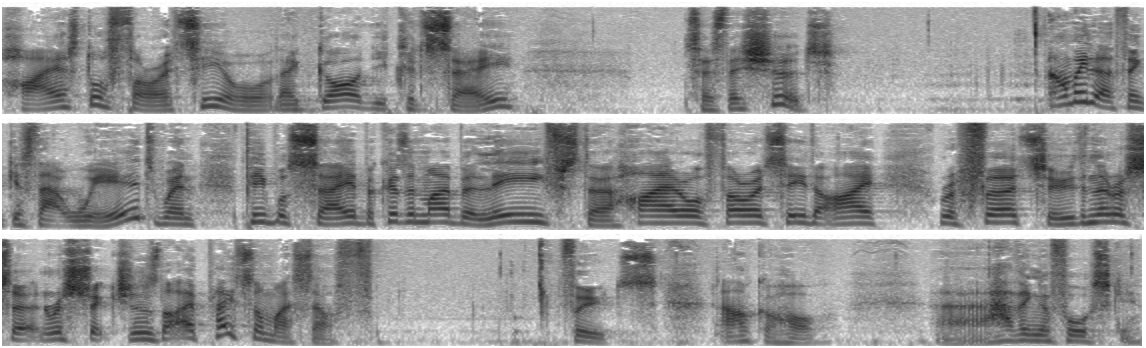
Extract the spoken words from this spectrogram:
highest authority, or their God, you could say, says they should. And we don't think it's that weird when people say, because of my beliefs, the higher authority that I refer to, then there are certain restrictions that I place on myself foods, alcohol, uh, having a foreskin.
